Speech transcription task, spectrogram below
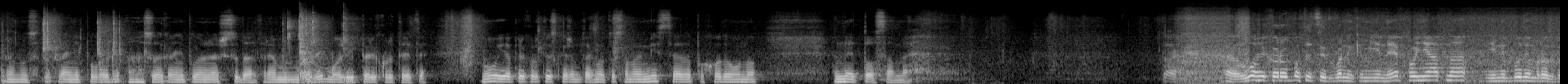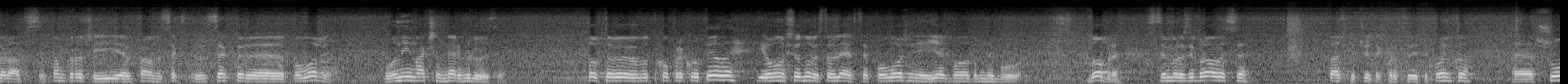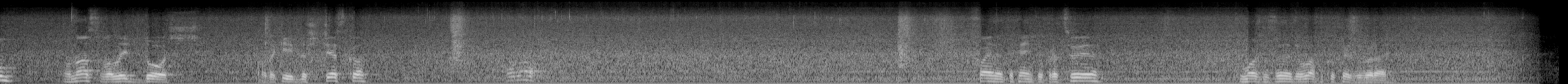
А ну сюди крайнє положення. Ага, сюди крайнє положення аж сюди. Треба може, може і перекрутити. Ну, я прикрутив, скажімо так, на те саме місце, але походу воно не то саме. Е, логіка роботи цих дворників мені непонятна і не будемо розбиратися. Там, коротше, є певний сектор е, положень, вони інакше не регулюються. Тобто ви тако прикрутили і воно все одно виставляє це положення, як би воно там не було. Добре, з цим розібралися. Тачка чуєте, як працює тихонько. Е, Шум у нас валить дощ. Отакий дощеско. Файно тихенько працює. Можна дзвонити власнику, хай забирає.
